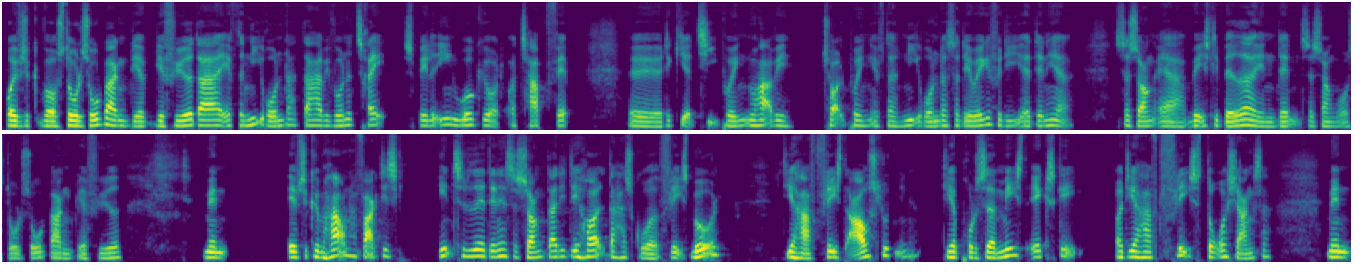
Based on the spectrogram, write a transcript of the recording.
hvor, hvor Ståle Solbakken bliver, bliver fyret, der efter ni runder, der har vi vundet tre, spillet en uafgjort og tabt fem. Øh, det giver 10 point. Nu har vi 12 point efter ni runder, så det er jo ikke fordi, at den her sæson er væsentligt bedre end den sæson, hvor Ståle Solbakken bliver fyret. Men FC København har faktisk indtil videre i denne her sæson, der er de det hold, der har scoret flest mål, de har haft flest afslutninger, de har produceret mest XG, og de har haft flest store chancer. Men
